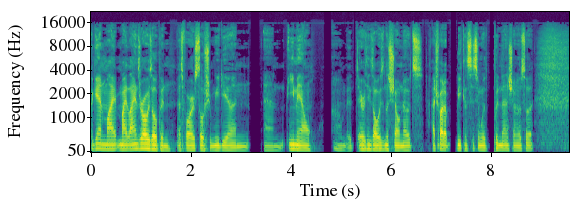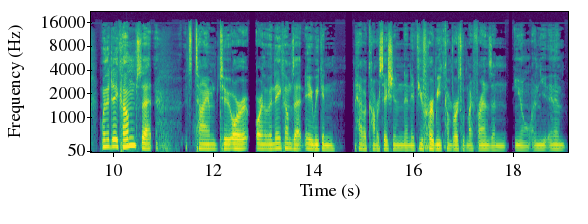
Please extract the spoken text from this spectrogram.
again, my my lines are always open as far as social media and and email. Um, it, everything's always in the show notes. I try to be consistent with putting that in the show notes so that when the day comes that it's time to, or or when the day comes that hey, we can have a conversation. And if you've heard me converse with my friends, and you know, and you, and then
